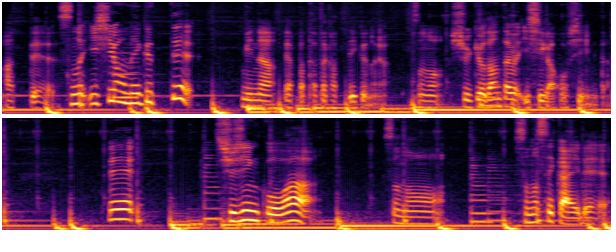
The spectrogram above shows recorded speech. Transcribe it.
あってその石をめぐってみんなやっぱ戦っていくのよ。その宗教団体は石が欲しいみたいな。で主人公はそのその世界で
